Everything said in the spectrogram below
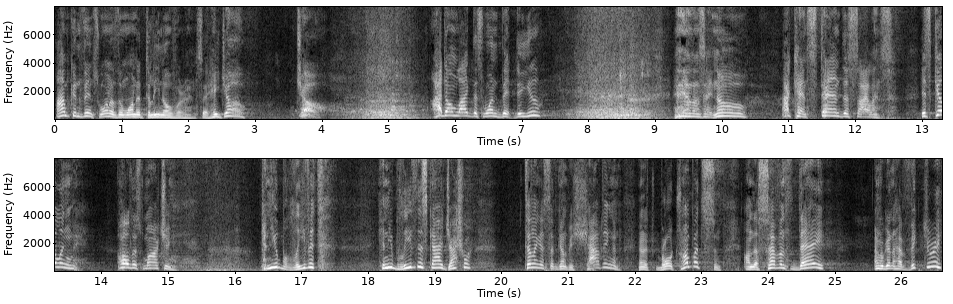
I'm convinced one of them wanted to lean over and say, Hey, Joe, Joe, I don't like this one bit, do you? And the other one say, No, I can't stand this silence. It's killing me. All this marching. Can you believe it? Can you believe this guy, Joshua? Telling us that we're going to be shouting and going to blow trumpets and on the seventh day and we're going to have victory?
